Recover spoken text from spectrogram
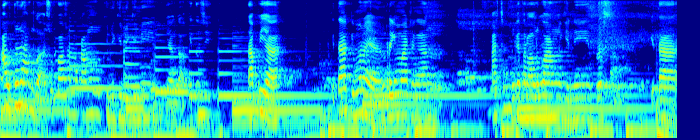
ah udahlah nggak suka sama kamu gini gini gini. Ya nggak gitu sih. Tapi ya kita gimana ya nerima dengan ah jangan keterlaluan gini. Terus kita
